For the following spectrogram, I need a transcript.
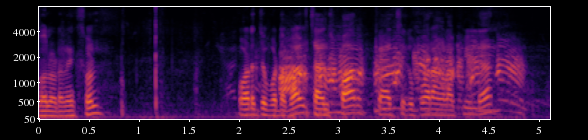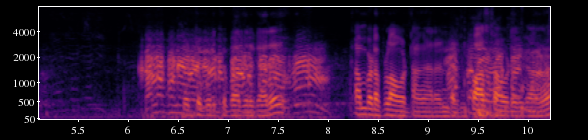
பாலோட நெக்ஸ்ட் ஒன் உடச்சு போட்ட பால் சான்ஸ் பார். கேட்சுக்கு போகிறாங்களா ஃபீல்டர் கெட்டு பிடிச்சி பார்த்துருக்காரு. கம்ஃபர்டபுளாக ஓட்டாங்க ரெண்டு ரன் ஃபாஸ்ட்டாக ஓடிருக்காங்க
